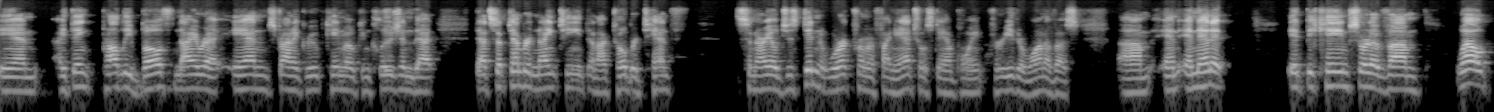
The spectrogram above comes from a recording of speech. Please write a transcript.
And I think probably both NYRA and Stronach Group came to a conclusion that that September 19th and October 10th scenario just didn't work from a financial standpoint for either one of us. Um, and and then it it became sort of um, well,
